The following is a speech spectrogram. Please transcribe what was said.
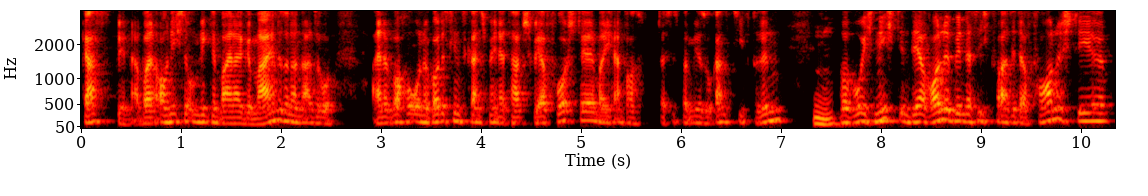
Gast bin, aber auch nicht unbedingt in meiner Gemeinde, sondern also eine Woche ohne Gottesdienst kann ich mir in der Tat schwer vorstellen, weil ich einfach, das ist bei mir so ganz tief drin, mhm. aber wo ich nicht in der Rolle bin, dass ich quasi da vorne stehe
